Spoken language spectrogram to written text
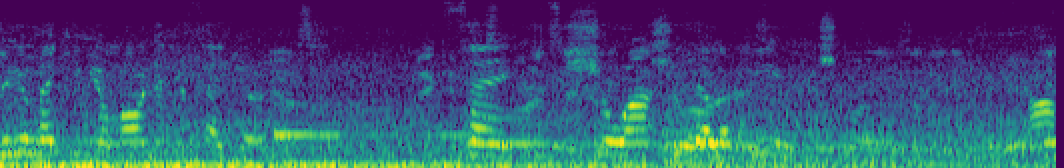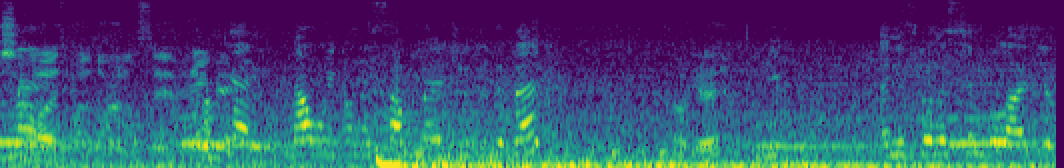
do you make him your Lord and your Savior? Make him Say, Lord and Savior. Yeshua is Elohim. Yeshua is Elohim. Yeshua Amen. is my Lord and Savior. Okay, now we're going to submerge you to the bed, Okay. you, and it's going to symbolize your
